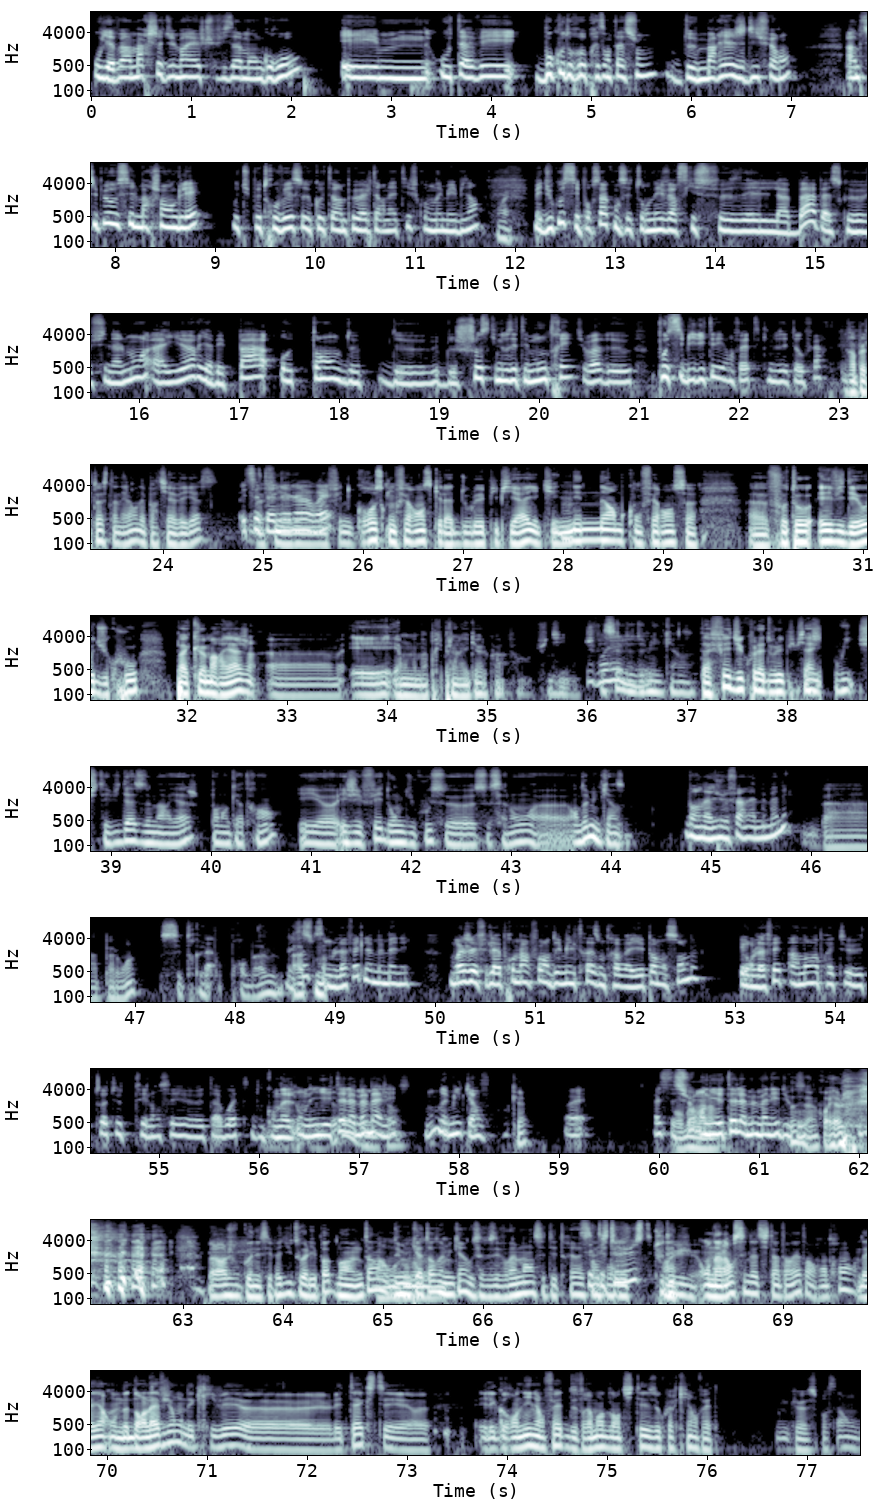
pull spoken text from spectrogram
où il y avait un marché du mariage suffisamment gros et hum, où tu avais beaucoup de représentations de mariages différents. Un petit peu aussi le marché anglais où tu peux trouver ce côté un peu alternatif qu'on aimait bien. Ouais. Mais du coup, c'est pour ça qu'on s'est tourné vers ce qui se faisait là-bas parce que finalement, ailleurs, il n'y avait pas autant de, de, de choses qui nous étaient montrées, tu vois, de possibilités en fait qui nous étaient offertes. Rappelle-toi, cette année-là, on est parti à Vegas. On cette année-là, on ouais. a fait une grosse conférence qui est la WPPI, qui est une Mm. énorme conférence euh, photo et vidéo, du coup, pas que mariage. euh, et, et on en a pris plein la gueule, quoi. Enfin, tu dis. J'ai fait Ouais, celle de il- 2015. T'as fait du coup la WPPI Oui, j'étais vidéaste de mariage pendant 4 ans. Et, euh, et j'ai fait donc du coup ce, ce salon euh, en 2015. Ben, on a dû le faire la même année. Bah, pas loin. C'est très Bah, probable. Mais À ça, on l'a fait la même année. Moi, j'ai fait la première fois en 2013, on travaillait pas ensemble. Et on l'a fait un an après que toi, tu t'es lancé euh, ta boîte. Donc, on, a, on y 2014 était la même 2015? année. Non, 2015. Ok. Ouais. Ah, c'est Bon, sûr, bah, on voilà. y était la même année, du Ça, coup. c'est incroyable. Alors, je vous connaissais pas du tout à l'époque, mais en même Bah, temps, on- 2014-2015, où ça faisait vraiment, c'était très récent. C'était tout juste. Tout Ouais. début. On a Ouais. lancé notre site internet en rentrant. D'ailleurs, on, dans l'avion, on écrivait euh, les textes et, euh, et les grandes lignes en fait, de, vraiment de l'entité The Quirky en fait. Donc euh, c'est pour ça, on...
